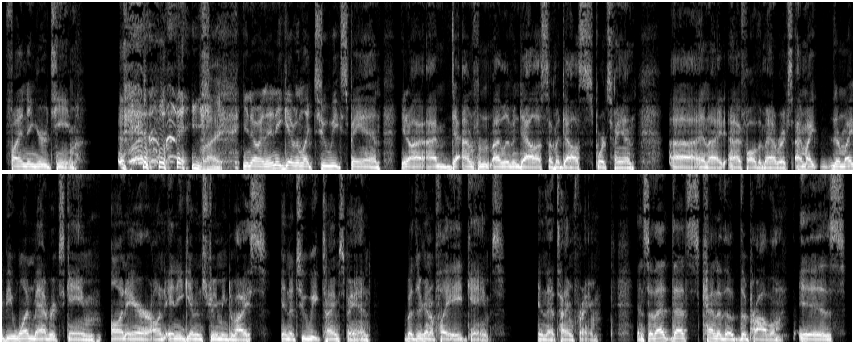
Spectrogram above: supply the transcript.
finding your team. like, Right. you know, in any given like two week span, you know, I, I'm I'm from I live in Dallas. I'm a Dallas sports fan, uh, and I I follow the Mavericks. I might there might be one Mavericks game on air on any given streaming device in a two week time span, but they're going to play eight games in that time frame, and so that that's kind of the the problem is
